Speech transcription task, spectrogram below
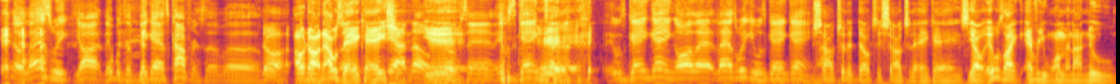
You know, last week y'all there was a big ass conference of. Uh, Dog. Oh no, that was the AKA shit. yeah, I know. Yeah. You know what I'm saying it was gang Yeah. time. It was gang gang. All that last week it was gang gang. Shout out to the Delta, shout out to the AKAs. Yo, it was like every woman I knew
